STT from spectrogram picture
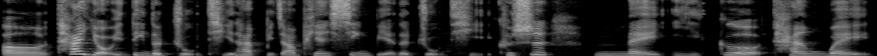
呃，它有一定的主题，它比较偏性别的主题，可是每一个摊位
